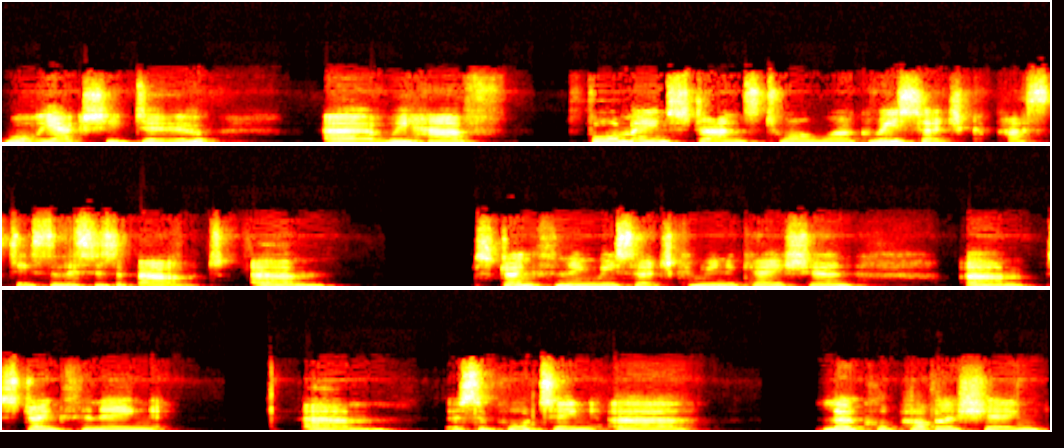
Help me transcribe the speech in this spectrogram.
what we actually do, uh, we have four main strands to our work research capacity. So, this is about um, strengthening research communication, um, strengthening, um, supporting uh, local publishing,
